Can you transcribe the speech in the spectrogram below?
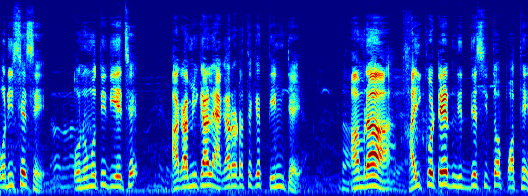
পরিশেষে অনুমতি দিয়েছে আগামীকাল এগারোটা থেকে তিনটে। আমরা হাইকোর্টের নির্দেশিত পথে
